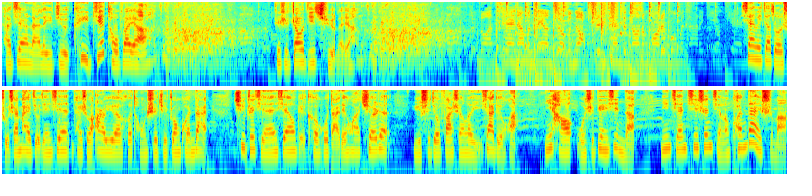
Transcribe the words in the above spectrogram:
他竟然来了一句可以接头发呀，这是着急娶了呀。下一位叫做蜀山派九剑仙，他说二月和同事去装宽带，去之前先要给客户打电话确认，于是就发生了以下对话：你好，我是电信的，您前妻申请了宽带是吗？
